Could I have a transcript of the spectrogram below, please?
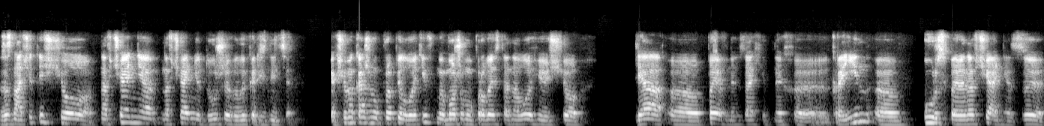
зазначити, що навчання навчанню дуже велика різниця. Якщо ми кажемо про пілотів, ми можемо провести аналогію, що для е, певних західних е, країн е, курс перенавчання з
